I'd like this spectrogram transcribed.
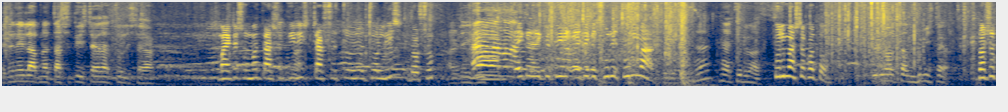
এটা নিলে আপনার চারশো তিরিশ টাকা চল্লিশ টাকা। মাইটা সুরমা চারশো তিরিশ চারশো চল্লিশ দর্শক। আর এটা আহ, একটু এটা কি সুরি সুরি মাছ? হ্যাঁ হ্যাঁ চুরি মাছ। সুরি মাছটা কত? চুরি মাছ দাম দুশো বিশ টাকা। দর্শক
